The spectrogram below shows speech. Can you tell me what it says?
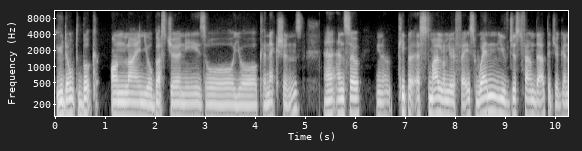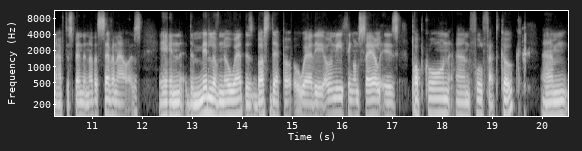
you don't book online your bus journeys or your connections. Uh, and so, you know, keep a, a smile on your face when you've just found out that you're going to have to spend another seven hours in the middle of nowhere, this bus depot where the only thing on sale is popcorn and full fat Coke. Um,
